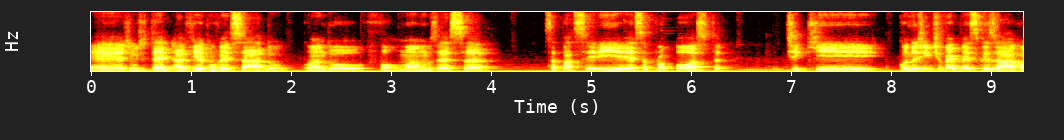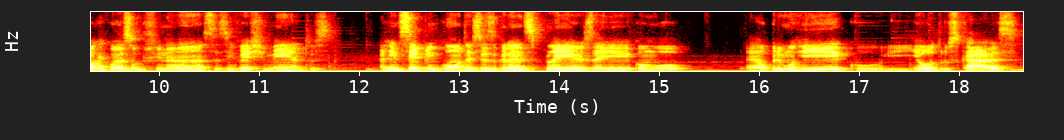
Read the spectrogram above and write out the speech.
É, a gente até havia conversado quando formamos essa, essa parceria e essa proposta de que quando a gente vai pesquisar qualquer coisa sobre finanças, investimentos, a gente sempre encontra esses grandes players aí, como é, o Primo Rico e outros caras,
